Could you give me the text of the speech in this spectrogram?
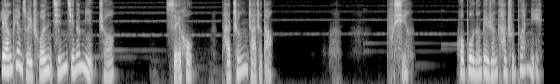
两片嘴唇紧紧的抿着。随后，他挣扎着道：“不行，我不能被人看出端倪。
